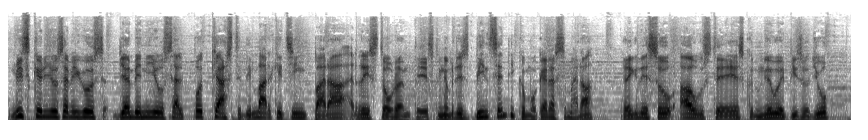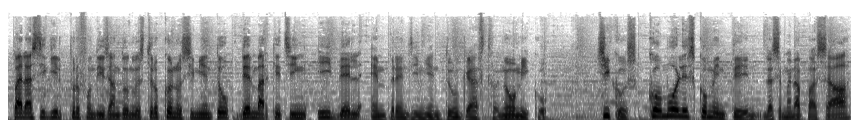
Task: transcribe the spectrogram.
Mis queridos amigos, bienvenidos al podcast de marketing para restaurantes. Mi nombre es Vincent y como cada semana regreso a ustedes con un nuevo episodio para seguir profundizando nuestro conocimiento del marketing y del emprendimiento gastronómico. Chicos, como les comenté la semana pasada,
